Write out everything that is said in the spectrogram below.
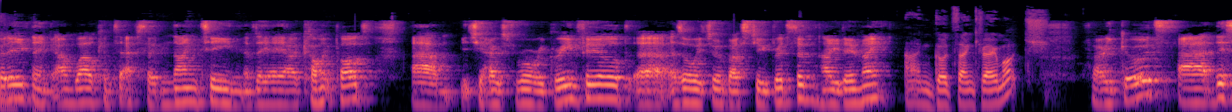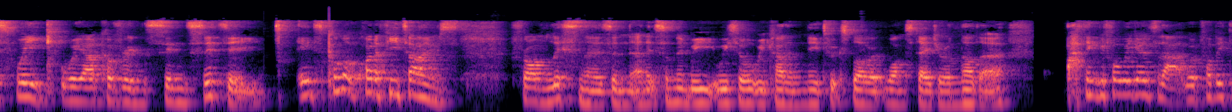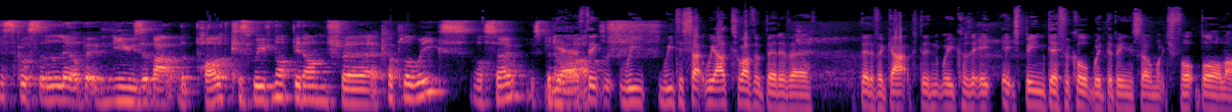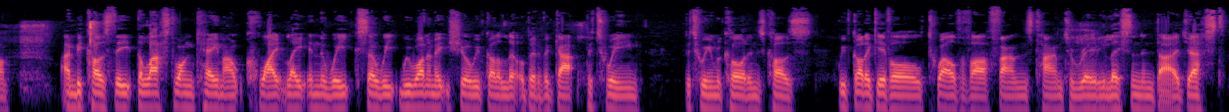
Good evening and welcome to episode 19 of the AI Comic Pod. Um, it's your host Rory Greenfield, uh, as always joined by Stu Bridson. How you doing, mate? I'm good, thank you very much. Very good. Uh, this week we are covering Sin City. It's come up quite a few times from listeners, and, and it's something we, we thought we kind of need to explore at one stage or another. I think before we go into that, we'll probably discuss a little bit of news about the pod because we've not been on for a couple of weeks or so. It's been a Yeah, while. I think we we decided we had to have a bit of a bit of a gap, didn't we? Because it, it's been difficult with there being so much football on, and because the, the last one came out quite late in the week, so we, we want to make sure we've got a little bit of a gap between between recordings because we've got to give all twelve of our fans time to really listen and digest.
